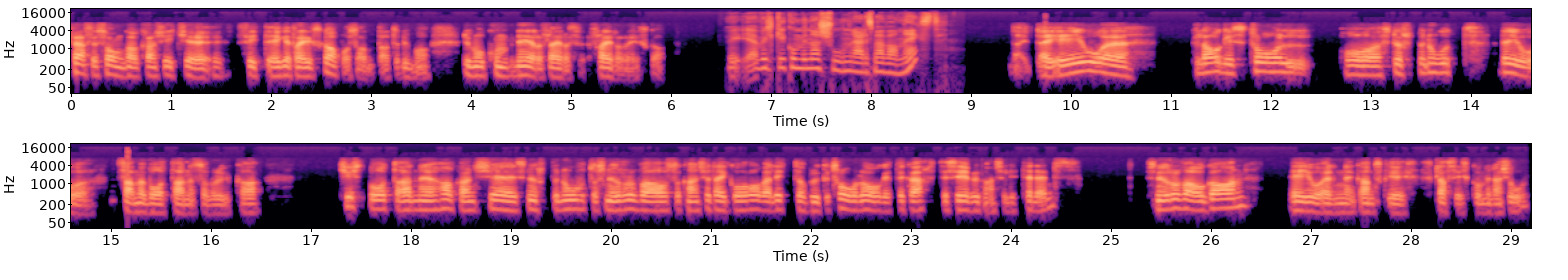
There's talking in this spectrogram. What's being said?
Hver sesong har kanskje ikke sitt eget redskap og sånt. At du må, du må kombinere flere, flere redskap. Hvilke kombinasjoner er det som er vanligst? Nei, de er jo eh, pelagisk trål og størpenot. Det er jo samme båtene som bruker. Kystbåtene har kanskje snurpenot og snurver, og så kanskje de går over litt og bruker trål òg etter hvert. Det ser vi kanskje litt tendens. Snurva og garn er jo en ganske klassisk kombinasjon,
